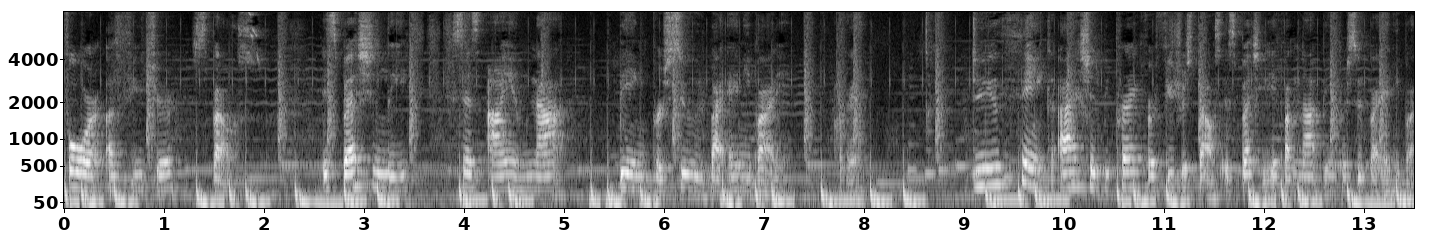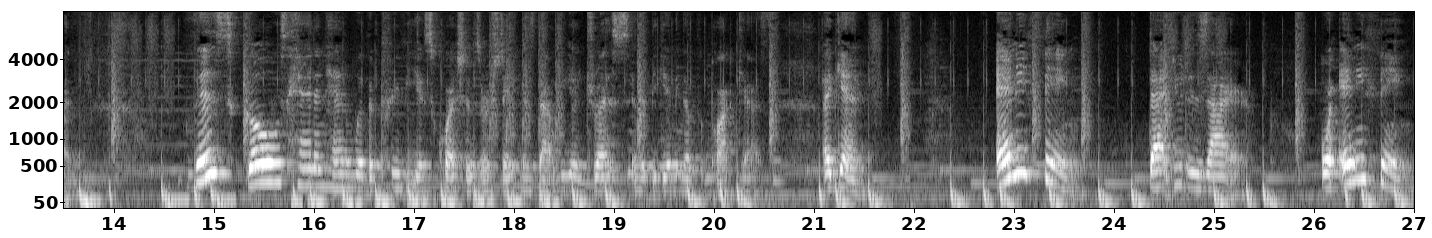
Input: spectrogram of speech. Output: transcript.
for a future spouse, especially since I am not being pursued by anybody? Do you think I should be praying for a future spouse, especially if I'm not being pursued by anybody? This goes hand in hand with the previous questions or statements that we addressed in the beginning of the podcast. Again, anything that you desire or anything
